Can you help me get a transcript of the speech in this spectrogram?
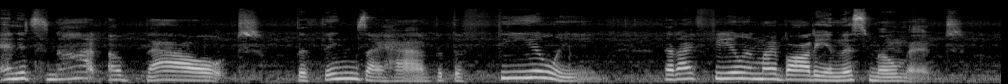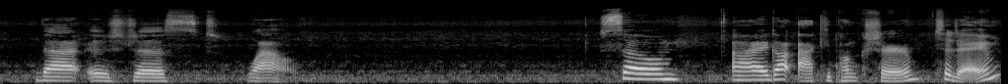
And it's not about the things I have, but the feeling that I feel in my body in this moment that is just wow. So, I got acupuncture today,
